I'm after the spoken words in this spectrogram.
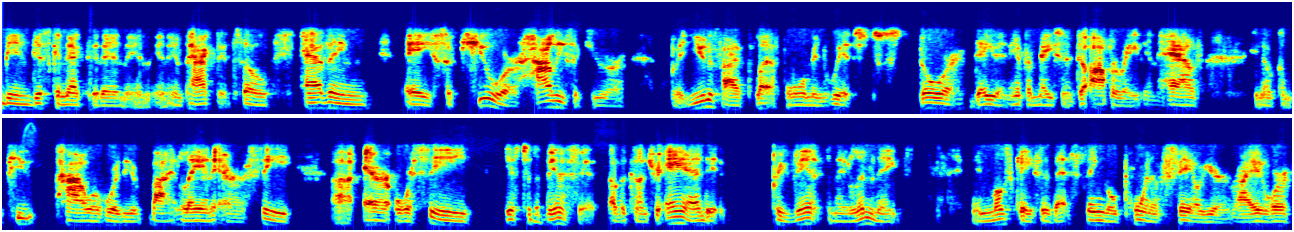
being disconnected and, and, and, impacted. So having a secure, highly secure, but unified platform in which to store data and information to operate and have, you know, compute power, whether you're by land, air, or sea, uh, air or sea, is to the benefit of the country, and it prevents and eliminates, in most cases, that single point of failure, right, or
